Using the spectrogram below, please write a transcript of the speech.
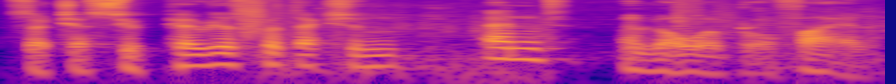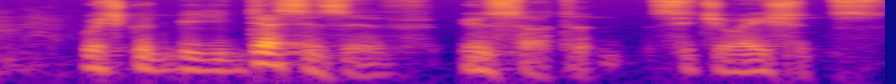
such as superior protection and a lower profile, which could be decisive in certain situations.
